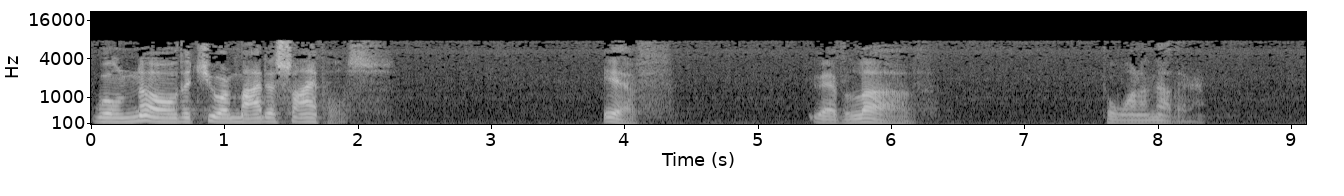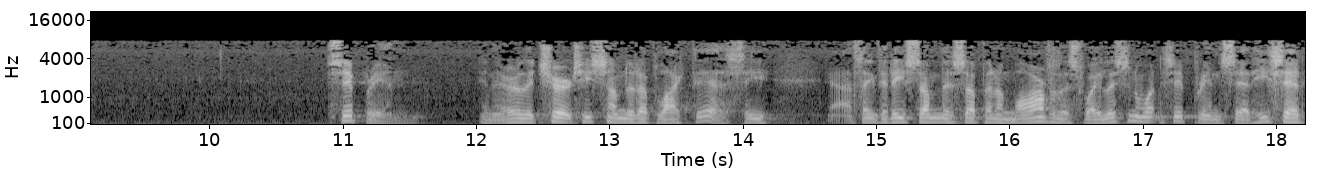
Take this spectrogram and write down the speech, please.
will know that you are my disciples if you have love for one another. Cyprian, in the early church, he summed it up like this. He, I think that he summed this up in a marvelous way. Listen to what Cyprian said. He said,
